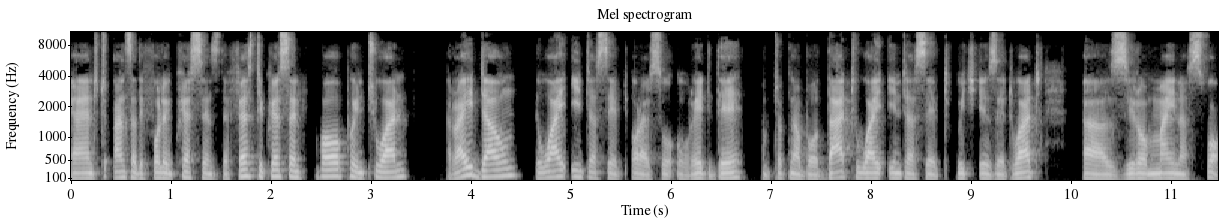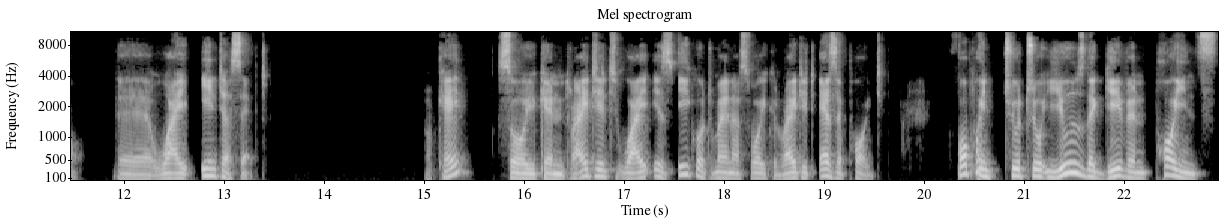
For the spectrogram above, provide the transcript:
and to answer the following questions. The first question, 4.21, write down the y-intercept. All right, so already there, I'm talking about that y-intercept, which is at what? Uh, 0 minus 4, the y-intercept. Okay, so you can write it, y is equal to minus 4. You can write it as a point. 4.22, use the given points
